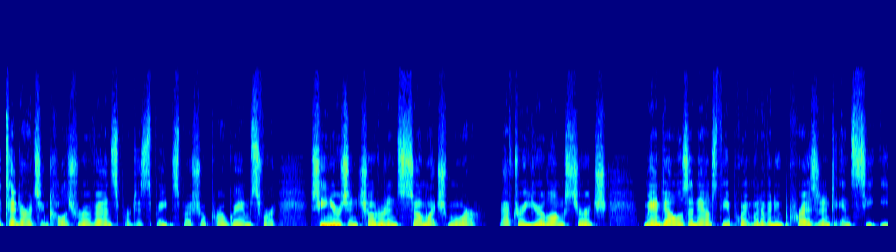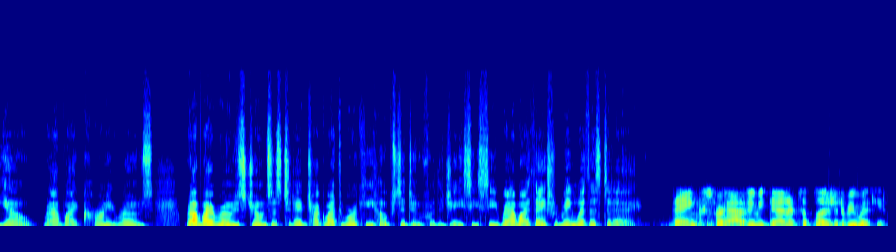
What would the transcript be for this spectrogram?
attend arts and culture events, participate in special programs for seniors and children, and so much more. After a year long search, Mandel has announced the appointment of a new president and CEO, Rabbi Carnie Rose. Rabbi Rose joins us today to talk about the work he hopes to do for the JCC. Rabbi, thanks for being with us today. Thanks for having me, Dan. It's a pleasure to be with you.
